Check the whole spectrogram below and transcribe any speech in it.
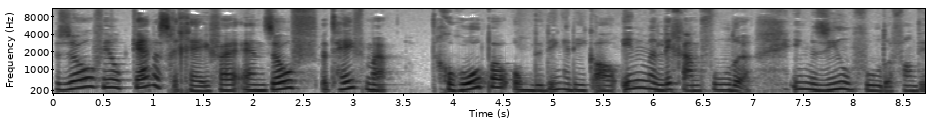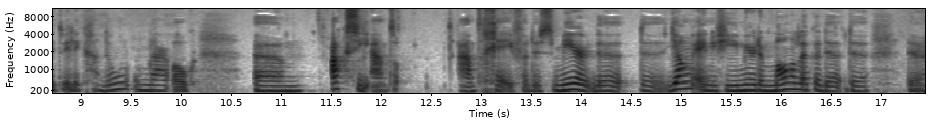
zoveel kennis gegeven. En zo, het heeft me geholpen om de dingen die ik al in mijn lichaam voelde, in mijn ziel voelde, van dit wil ik gaan doen, om daar ook um, actie aan te, aan te geven. Dus meer de, de yang-energie, meer de mannelijke, de, de, de,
